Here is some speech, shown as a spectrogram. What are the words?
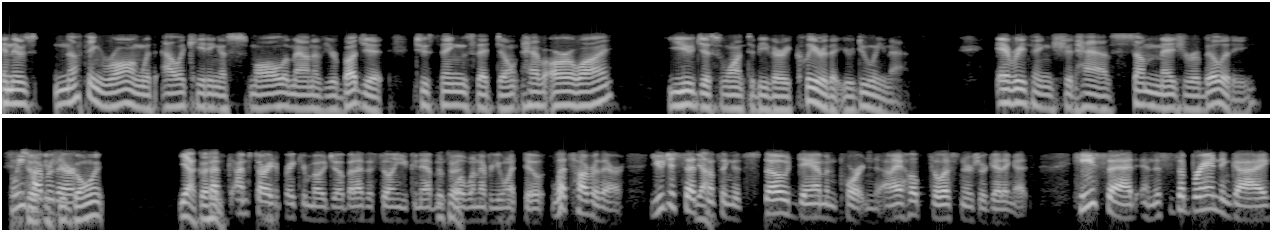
And there's nothing wrong with allocating a small amount of your budget to things that don't have roi you just want to be very clear that you're doing that everything should have some measurability. Can we so hover if there? You're going, yeah, go ahead. I'm sorry to break your mojo, but I have a feeling you can ebb and flow whenever you want to. Let's hover there. You just said yeah. something that's so damn important, and I hope the listeners are getting it. He said, and this is a branding guy,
